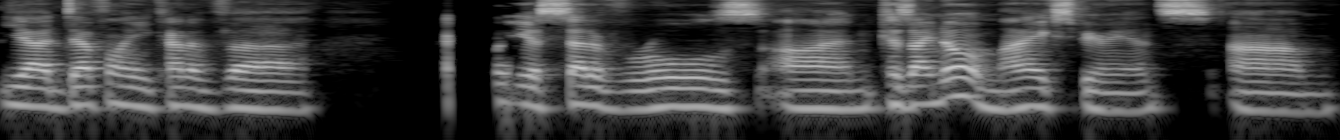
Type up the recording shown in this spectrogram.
yeah definitely kind of uh, a set of rules on because I know in my experience, um,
